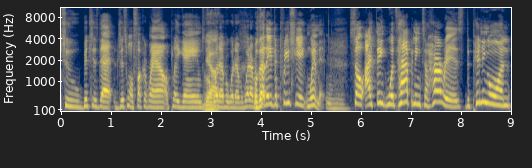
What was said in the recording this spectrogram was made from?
to bitches that just want to fuck around or play games Yeah. or whatever, whatever, whatever. Well, so they depreciate women. So I think what's happening to her is depending on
